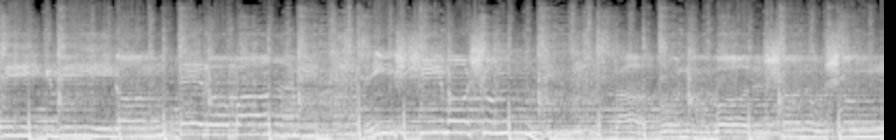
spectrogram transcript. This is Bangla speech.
দিক শ্রাবণ বর্ষণ শূন্য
